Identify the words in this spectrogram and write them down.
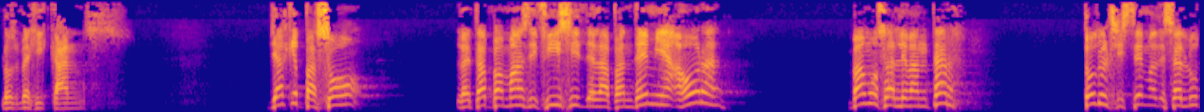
los mexicanos. Ya que pasó la etapa más difícil de la pandemia, ahora vamos a levantar todo el sistema de salud,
